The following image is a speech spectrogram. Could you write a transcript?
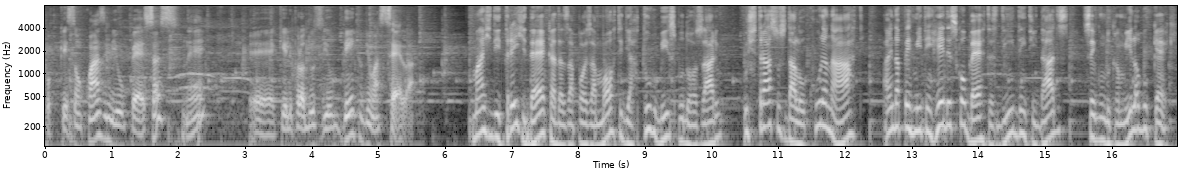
porque são quase mil peças, né, é, que ele produziu dentro de uma cela. Mais de três décadas após a morte de Arthur Bispo do Rosário, os traços da loucura na arte ainda permitem redescobertas de identidades, segundo Camila Albuquerque,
